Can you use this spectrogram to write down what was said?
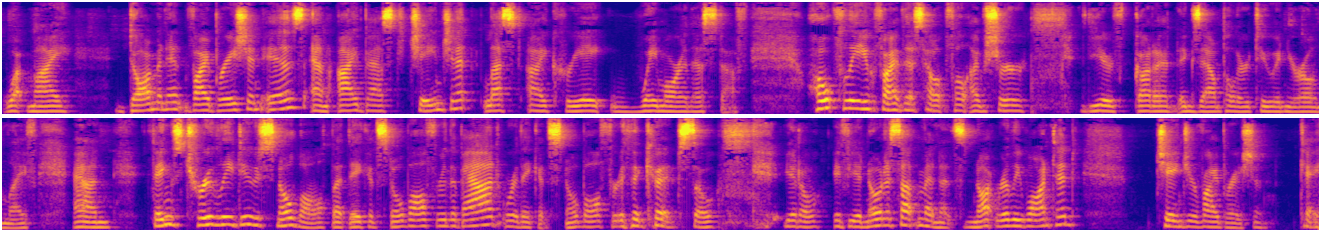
what my dominant vibration is and I best change it lest I create way more of this stuff. hopefully you find this helpful. I'm sure you've got an example or two in your own life. And things truly do snowball, but they could snowball for the bad or they could snowball for the good. So, you know, if you notice something and it's not really wanted, change your vibration. Okay,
